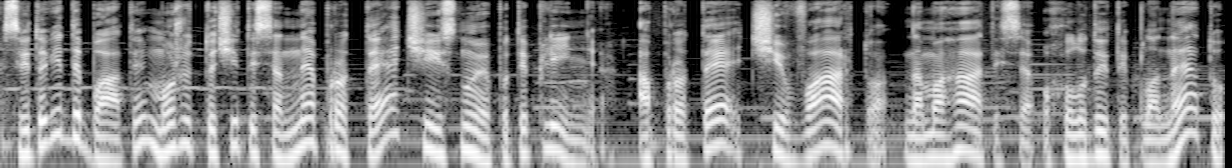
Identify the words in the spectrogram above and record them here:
Світові дебати можуть точитися не про те, чи існує потепління, а про те, чи варто намагатися охолодити планету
